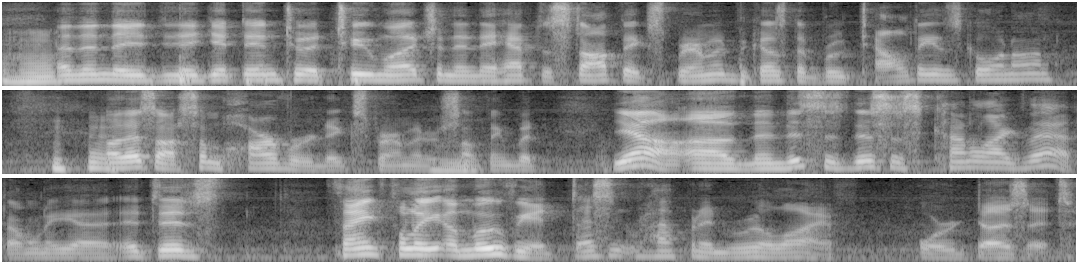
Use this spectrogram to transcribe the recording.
Mhm. and then they they get into it too much, and then they have to stop the experiment because the brutality is going on. oh, that's uh, some Harvard experiment or something. But yeah, uh, then this is this is kind of like that. Only uh, it is thankfully a movie. It doesn't happen in real life, or does it?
